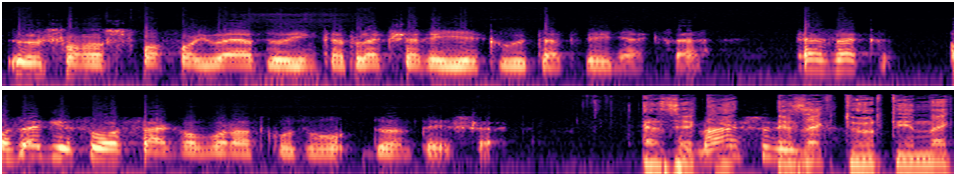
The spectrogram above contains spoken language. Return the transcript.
őshonos fafajú erdőinket legseréljék ültetvényekre. Ezek az egész országra vonatkozó döntések. Ezek, második, ezek történnek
